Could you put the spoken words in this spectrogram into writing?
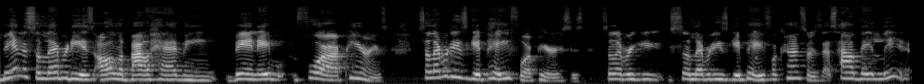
being a celebrity is all about having being able for our appearance. Celebrities get paid for appearances. Celebrity celebrities get paid for concerts. That's how they live.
